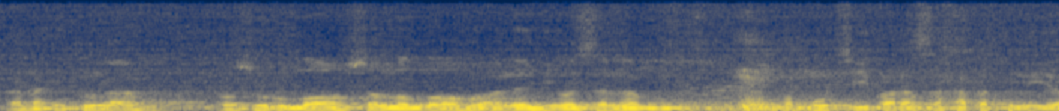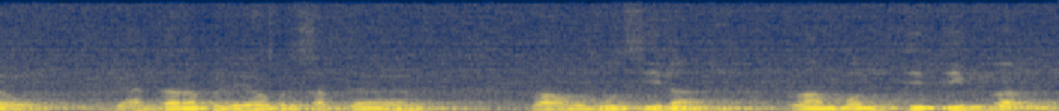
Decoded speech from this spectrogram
karena itulah Rasulullah Shallallahu Alaihi Wasallam memuji para sahabat beliau. Di antara beliau bersabda lahu zina lamun ditimbang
